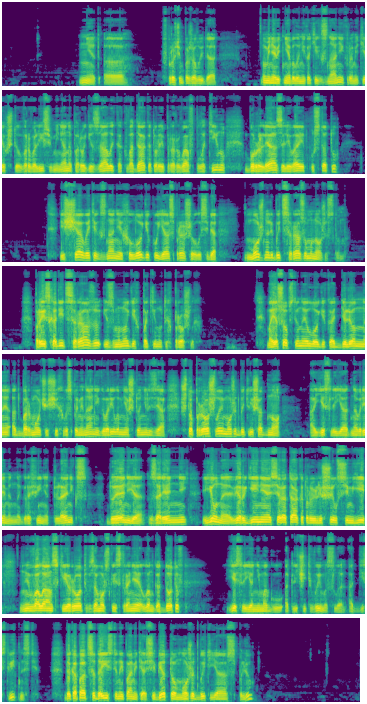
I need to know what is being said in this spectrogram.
нет, а... Впрочем, пожалуй, да. У меня ведь не было никаких знаний, кроме тех, что ворвались в меня на пороге залы, как вода, которая, прорвав плотину, бурля заливает пустоту. Ища в этих знаниях логику, я спрашивала себя, можно ли быть сразу множеством? Происходить сразу из многих покинутых прошлых? Моя собственная логика, отделенная от бормочущих воспоминаний, говорила мне, что нельзя, что прошлое может быть лишь одно, а если я одновременно графиня Тленикс, дуэнья Заренней, юная Виргиния, сирота, которую лишил семьи валанский род в заморской стране лангадотов, если я не могу отличить вымысла от действительности, докопаться до истинной памяти о себе, то, может быть, я сплю?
